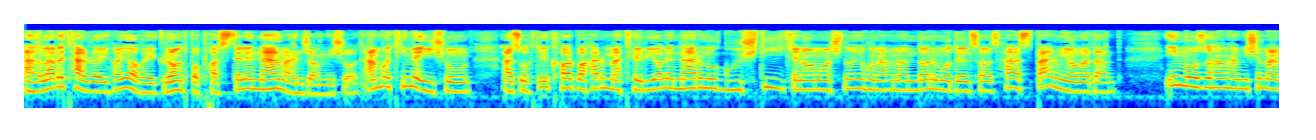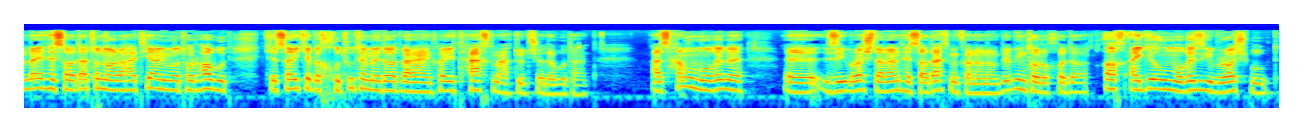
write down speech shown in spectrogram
اغلب طراحی های آقای گرانت با پاستل نرم انجام می شد اما تیم ایشون از عهده کار با هر متریال نرم و گوشتی که ناماشنای هنرمندان مدلساز هست برمی آمدند این موضوع هم همیشه منبع حسادت و ناراحتی انیماتورها بود کسایی که به خطوط مداد و رنگهای تخت محدود شده بودند. از همون موقع به زیبراش دارن حسادت می‌کنن و ببین تو رو خدا. آخ اگه اون موقع زیبراش بود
